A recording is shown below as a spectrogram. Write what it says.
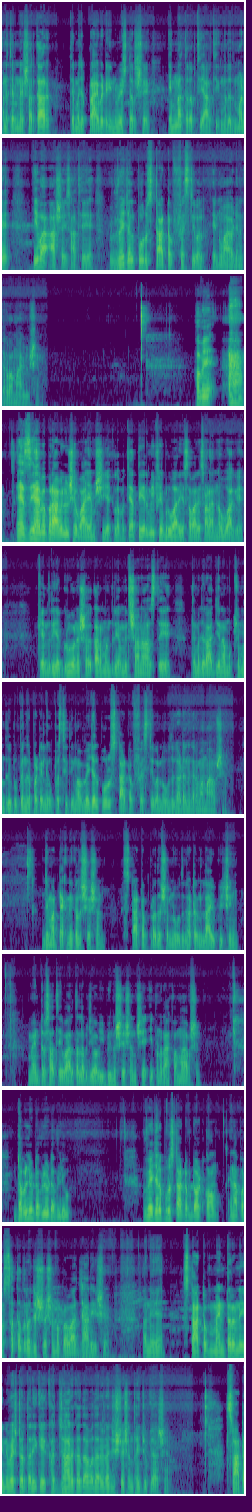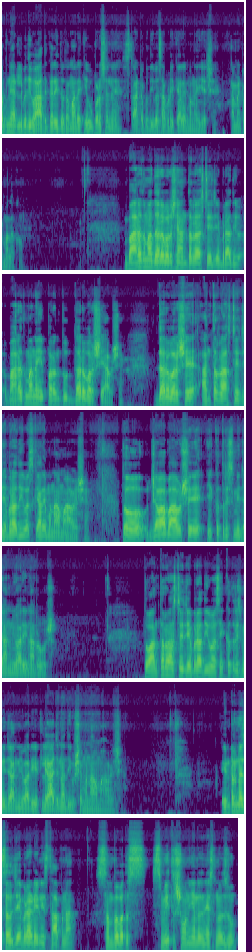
અને તેમને સરકાર તેમજ પ્રાઇવેટ ઇન્વેસ્ટર છે, એમના તરફથી આર્થિક મદદ મળે એવા આશય સાથે વેજલપુર સ્ટાર્ટઅપ ફેસ્ટિવલ એનું આયોજન કરવામાં આવ્યું છે. હવે એસજી હાઈવે પર આવેલું છે વાયએમસીએ ક્લબ. ત્યાં તેરમી ફેબ્રુઆરીએ સવારે સાડા નવ વાગે કેન્દ્રીય ગૃહ અને સહકાર મંત્રી અમિત શાહના હસ્તે તેમજ રાજ્યના મુખ્યમંત્રી ભૂપેન્દ્ર પટેલની ઉપસ્થિતિમાં વેજલપુર સ્ટાર્ટઅપ ફેસ્ટિવલનું ઉદ્ઘાટન કરવામાં આવશે. જેમાં ટેકનિકલ સેશન, સ્ટાર્ટઅપ પ્રદર્શનનું ઉદ્ઘાટન, લાઈવ પિચિંગ મેન્ટર સાથે વાર્તાલાપ જેવા વિભિન્ન સેશન છે એ પણ રાખવામાં આવશે. W W W Vejalpur startup dot com એના પર સતત રજિસ્ટ્રેશનનો પ્રવાહ જારી છે અને સ્ટાર્ટઅપ મેન્ટર અને ઇન્વેસ્ટર તરીકે એક હજાર કરતાં વધારે રજિસ્ટ્રેશન થઈ ચૂક્યા છે. સ્ટાર્ટઅપની આટલી બધી વાત કરી તો તમારે કેવું પડશે ને? સ્ટાર્ટઅપ દિવસ આપણે ક્યારે મનાવીએ છીએ? કમેન્ટમાં લખો. ભારતમાં દર વર્ષે આંતરરાષ્ટ્રીય ઝેબ્રા દિવસ ભારતમાં નહીં, પરંતુ દર વર્ષે આવશે. દર વર્ષે આંતરરાષ્ટ્રીય જેબ્રા દિવસ ક્યારે મનાવવામાં આવે છે? તો જવાબ આવશે એકત્રીસમી જાન્યુઆરીના રોજ. તો આંતરરાષ્ટ્રીય ઝેબ્રા દિવસ એકત્રીસમી જાન્યુઆરી એટલે આજના દિવસે મનાવવામાં આવે છે. ઇન્ટરનેશનલ ઝેબ્રા ડેની સ્થાપના સંભવત Smithsonian National Zoo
